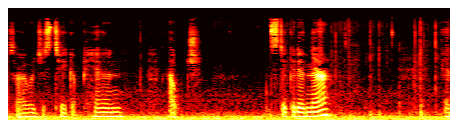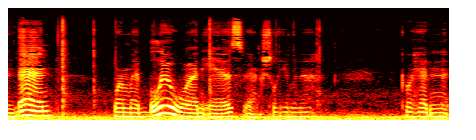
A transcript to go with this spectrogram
So I would just take a pin, ouch, stick it in there. And then where my blue one is, actually I'm gonna go ahead and,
